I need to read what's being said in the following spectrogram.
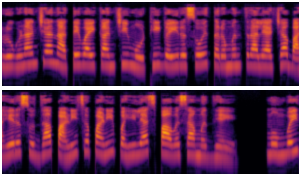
रुग्णांच्या नातेवाईकांची मोठी गैरसोय तर मंत्रालयाच्या बाहेर सुद्धा पाणीचं पाणी पहिल्याच पावसामध्ये. मुंबईत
